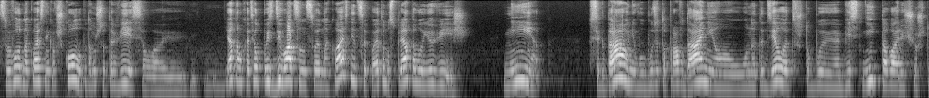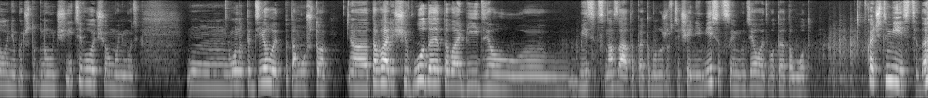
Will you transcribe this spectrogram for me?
своего одноклассника в школу, потому что это весело. И я там хотел поиздеваться над своей одноклассницей, поэтому спрятал ее вещь. Нет. Всегда у него будет оправдание, он это делает, чтобы объяснить товарищу что-нибудь, чтобы научить его чему-нибудь. Он это делает, потому что а, товарищ его до этого обидел э, месяц назад, и поэтому он уже в течение месяца ему делает вот это вот в качестве мести, да.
